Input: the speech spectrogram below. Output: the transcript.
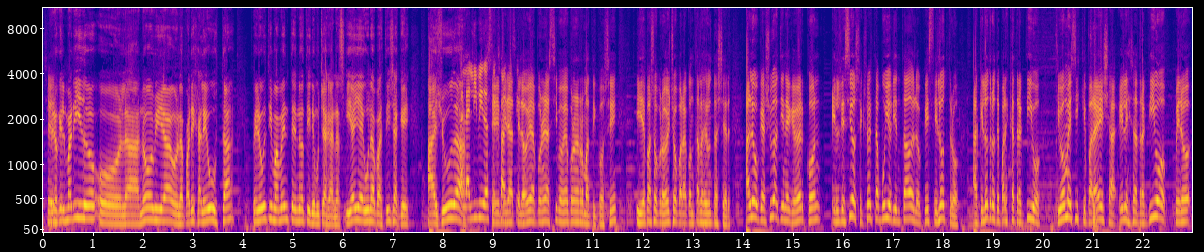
Sí. pero que el marido o la novia o la pareja le gusta, pero últimamente no tiene muchas ganas. ¿Y hay alguna pastilla que ayuda? A la libido Sí, sexual. mira, te lo voy a poner así, me voy a poner romántico, ¿sí? Y de paso aprovecho para contarles de un taller. Algo que ayuda tiene que ver con el deseo sexual está muy orientado a lo que es el otro, a que el otro te parezca atractivo. Si vos me decís que para ella él es atractivo, pero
